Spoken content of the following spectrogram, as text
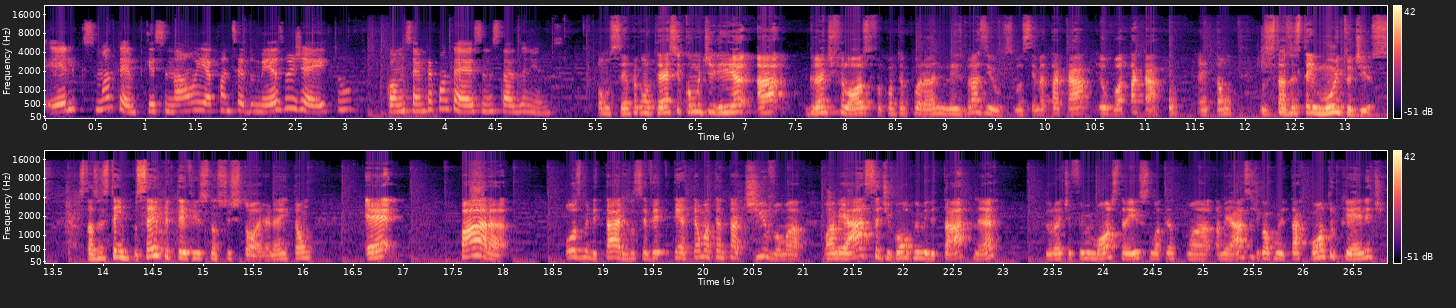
ele que se manteve, porque senão ia acontecer do mesmo jeito, como sempre acontece nos Estados Unidos. Como sempre acontece, como diria a grande filósofa contemporânea Inês Brasil: se você me atacar, eu vou atacar. Então, os Estados Unidos têm muito disso. Os Estados Unidos têm, sempre teve isso na sua história, né? Então, é para os militares, você vê que tem até uma tentativa, uma, uma ameaça de golpe militar, né? durante o filme mostra isso, uma, uma ameaça de golpe militar contra o Kennedy.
